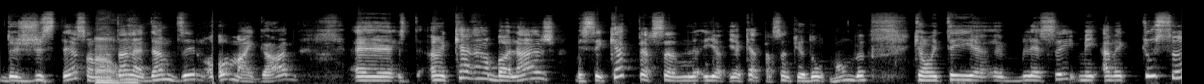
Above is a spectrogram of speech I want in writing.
de justesse. On Ah entend oui. la dame dire oh my God. Euh, un carambolage, mais c'est quatre personnes. Il y a, il y a quatre personnes, puis il y a d'autres mondes là, qui ont été euh, blessés. Mais avec tout ça,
